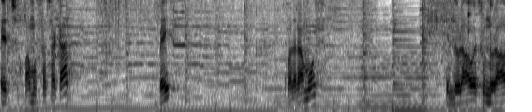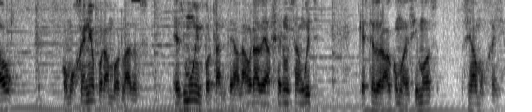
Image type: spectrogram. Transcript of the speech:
hecho. Vamos a sacar. ¿Veis? Cuadramos. El dorado es un dorado homogéneo por ambos lados. Es muy importante a la hora de hacer un sándwich que este dorado, como decimos, sea homogéneo.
